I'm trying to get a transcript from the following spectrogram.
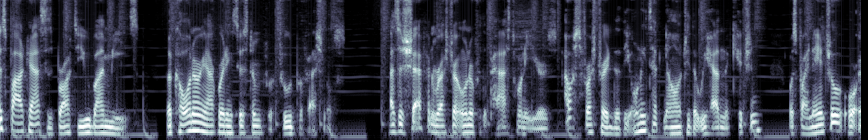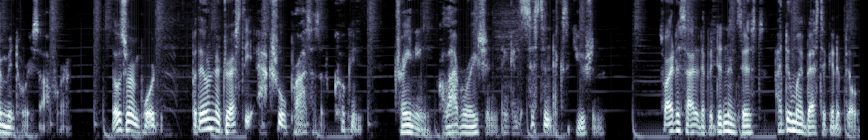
This podcast is brought to you by Meez, the culinary operating system for food professionals. As a chef and restaurant owner for the past 20 years, I was frustrated that the only technology that we had in the kitchen was financial or inventory software. Those are important, but they don't address the actual process of cooking, training, collaboration, and consistent execution. So I decided if it didn't exist, I'd do my best to get it built.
